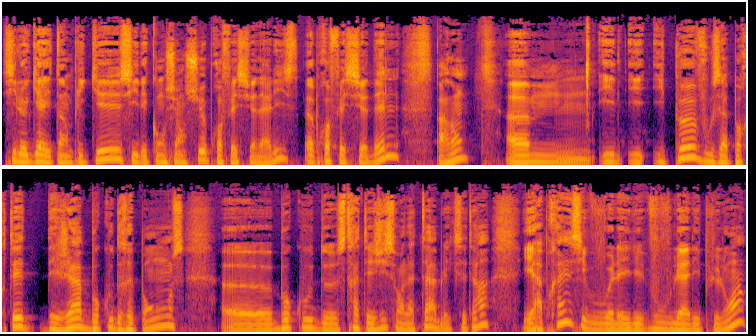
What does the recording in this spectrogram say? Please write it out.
Si le gars est impliqué, s'il est consciencieux, professionnaliste, euh, professionnel, pardon, euh, il, peut vous apporter déjà beaucoup de réponses, beaucoup de stratégies sur la table, etc. Et après, si vous voulez, vous voulez aller plus loin,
